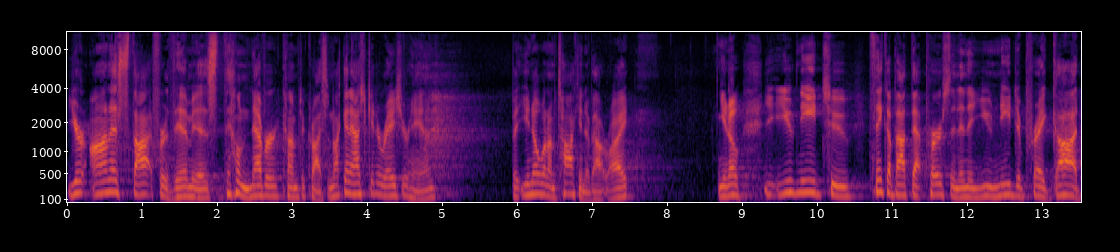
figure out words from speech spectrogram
your honest thought for them is they'll never come to Christ? I'm not going to ask you to raise your hand, but you know what I'm talking about, right? You know, you need to think about that person and then you need to pray, God,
